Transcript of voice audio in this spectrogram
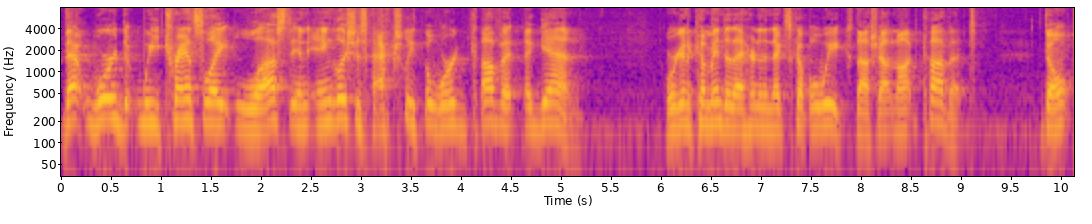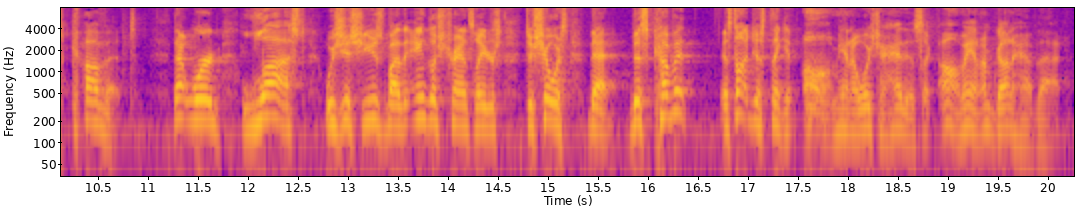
that word that we translate lust in English is actually the word covet again. We're going to come into that here in the next couple of weeks. Thou shalt not covet. Don't covet. That word lust was just used by the English translators to show us that this covet, it's not just thinking, oh man, I wish I had this. It's like, oh man, I'm going to have that.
